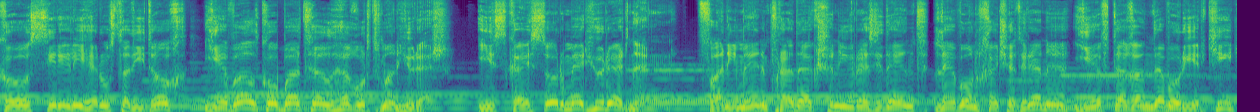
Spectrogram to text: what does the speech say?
Երեկո, սիրելի հերոստադիտող եւ Alco Battle հաղորդման հյուրեր։ Իսկ այսօր մեր հյուրերն են Funnyman Production-ի ռեզիդենտ Լևոն Խաչատրյանը եւ տաղանդավոր երգիչ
